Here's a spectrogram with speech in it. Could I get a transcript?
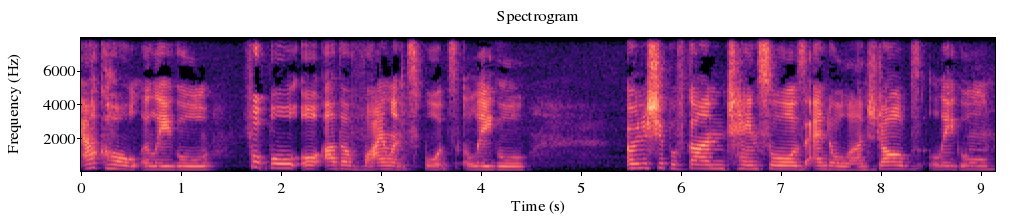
alcohol illegal, football or other violent sports illegal, ownership of gun, chainsaws and or large dogs legal.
